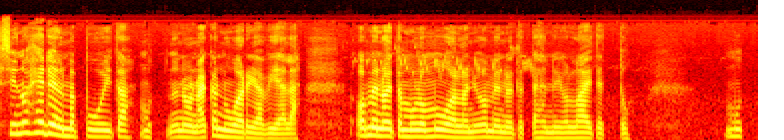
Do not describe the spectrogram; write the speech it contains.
siinä on hedelmäpuita, mutta ne on aika nuoria vielä. Omenoita mulla on muualla, niin omenoita tähän ei ole laitettu. Mutta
